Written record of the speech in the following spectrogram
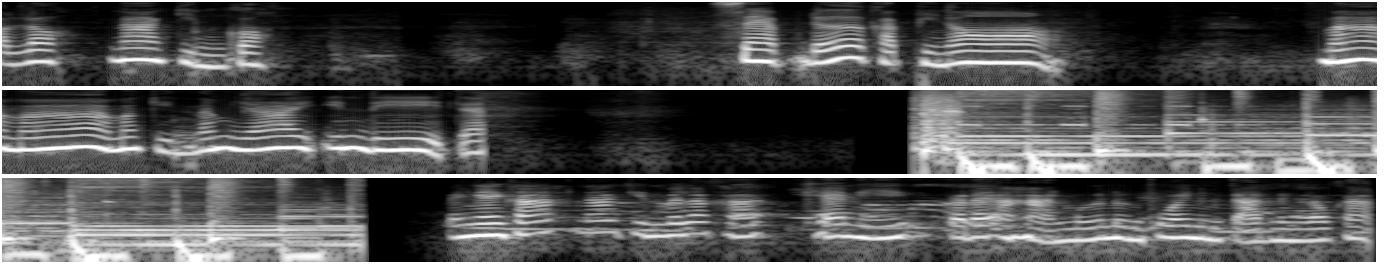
กันเหรอน่ากินก็ แซบเด้อครับพี่น้อง มามามากินน้ำยายอินดีจ้ะเป็นไงคะ น่ากินไหมล่ะคะ แค่นี้ก็ได้อาหารมื้อหนึ่งถ้วยหนึ่งจานหนึ่งแล้วค่ะ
